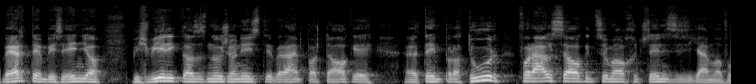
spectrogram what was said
Werte und wir sehen ja, wie schwierig das nur schon ist, über ein paar Tage äh, Temperaturvoraussagen zu machen. Stellen Sie sich einmal vor,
